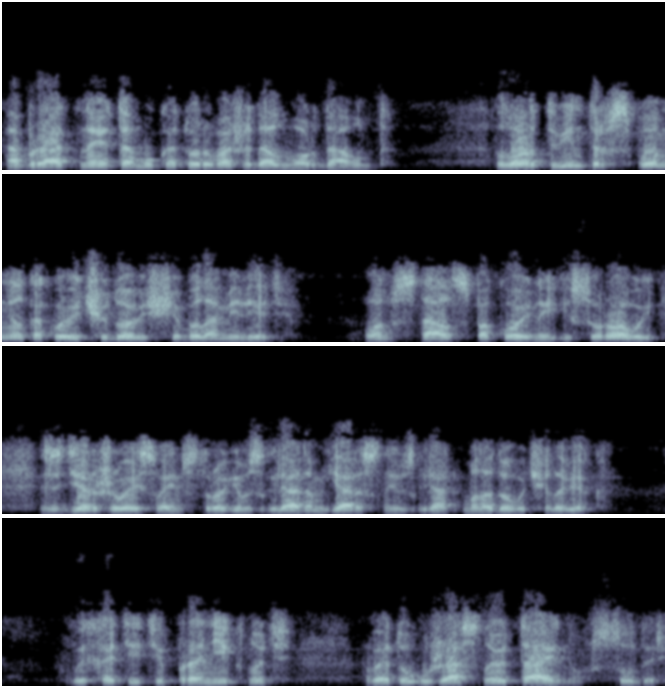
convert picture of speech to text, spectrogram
обратное тому, которого ожидал Мордаунд. Лорд Винтер вспомнил, какое чудовище была Миледи. Он встал, спокойный и суровый, сдерживая своим строгим взглядом яростный взгляд молодого человека. «Вы хотите проникнуть в эту ужасную тайну, сударь»,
